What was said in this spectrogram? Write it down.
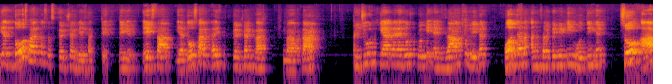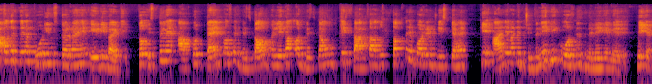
या दो साल का सब्सक्रिप्शन ले सकते हैं, ठीक है? एक साल या दो साल का ही सब्सक्रिप्शन प्लान चूज़ किया करें दोस्त, क्योंकि एग्ज़ाम को लेकर बहुत ज़्यादा अनसर्टिनिटी होती है। सो so, आप अगर मेरा कोड यूज़ कर रहे हैं एडी बाई टी तो इसमें आपको 10 परसेंट डिस्काउंट मिलेगा और डिस्काउंट के साथ साथ सबसे इंपॉर्टेंट चीज़ क्या है कि आने वाले जितने भी कोर्सेज मिलेंगे मेरे ठीक है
